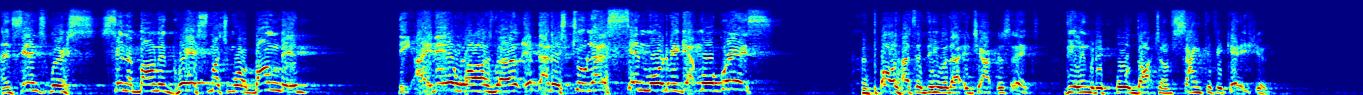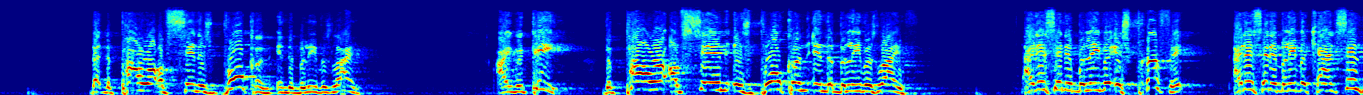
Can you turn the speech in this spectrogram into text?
And since where sin abounded, grace much more abounded, the idea was, well, if that is true, let us sin more to get more grace. And Paul has to deal with that in chapter 6, dealing with the whole doctrine of sanctification that the power of sin is broken in the believer's life. I repeat, the power of sin is broken in the believer's life. I didn't say the believer is perfect. I didn't say the believer can't sin,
